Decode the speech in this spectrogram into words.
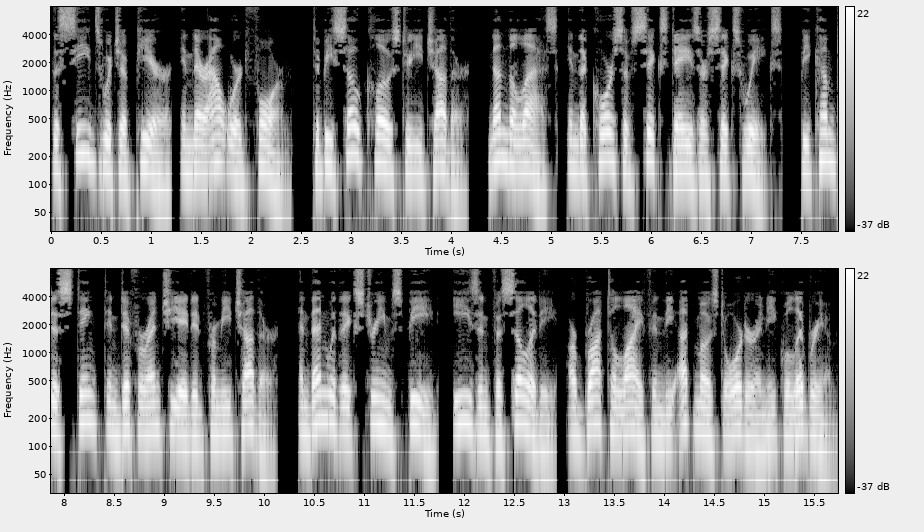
The seeds which appear, in their outward form, to be so close to each other, Nonetheless, in the course of six days or six weeks, become distinct and differentiated from each other, and then with extreme speed, ease and facility, are brought to life in the utmost order and equilibrium.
